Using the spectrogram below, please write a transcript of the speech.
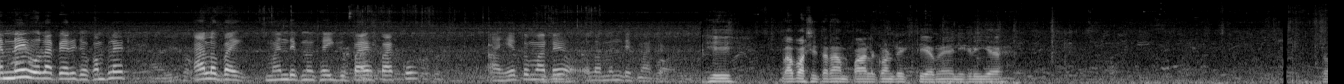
એમ નહીં ઓલા પહેરી જો કમ્પ્લેટ હાલો ભાઈ મનદીપનું થઈ ગયું પાય પાકું. આ હેતુ માટે ઓલા મનદીપ માટે. હે બાપા સીતારામ પાલ કોન્ટ્રેક્ટથી અમે નીકળી ગયા. તો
